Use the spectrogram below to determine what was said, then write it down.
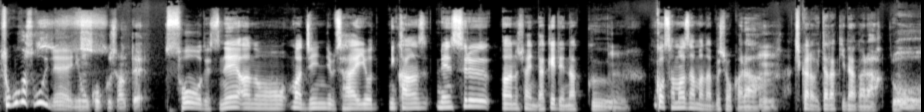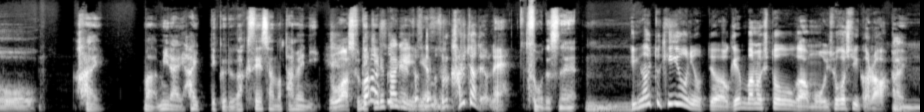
そこがすごいね、日本航空さんって。そうですね。あの、まあ、人事部採用に関連するあの社員だけでなく、うん。こう様々な部署からうん力をいただきながら、おーはい。まあ、未来入ってくる学生さんのために。うわ、素晴らしい、ね。できる限りやるでもそれカルチャーだよね。そうですね。うん意外と企業によっては現場の人がもう忙しいから、はい。うん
